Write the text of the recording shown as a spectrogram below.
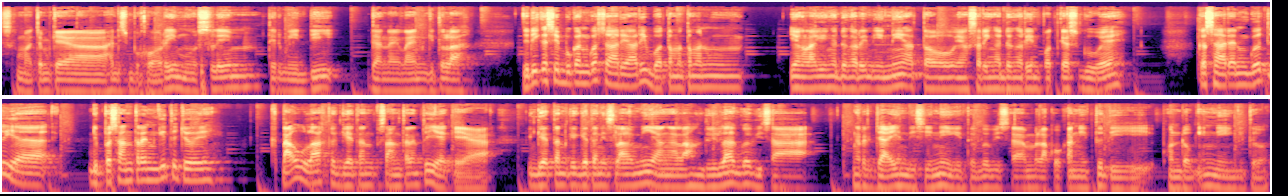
semacam kayak hadis Bukhari, Muslim, Tirmidzi dan lain-lain gitulah. Jadi kesibukan gue sehari-hari buat teman-teman yang lagi ngedengerin ini atau yang sering ngedengerin podcast gue, keseharian gue tuh ya di pesantren gitu cuy. Tau lah kegiatan pesantren tuh ya kayak kegiatan-kegiatan islami yang alhamdulillah gue bisa ngerjain di sini gitu. Gue bisa melakukan itu di pondok ini gitu.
